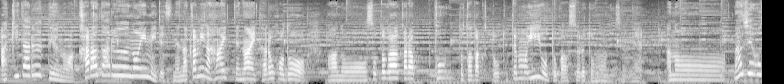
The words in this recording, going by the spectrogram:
秋だるっていうのは空だるの意味ですね。中身が入ってないたるほど、あのー外側からポンと叩くととてもいい音がすると思うんですよね。あのーラジオっ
